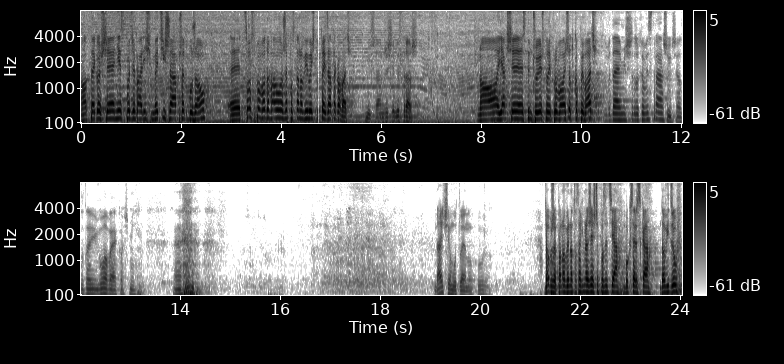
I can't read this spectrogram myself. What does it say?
O, tego się nie spodziewaliśmy. Cisza przed burzą. E, Co spowodowało, że postanowiłeś tutaj zaatakować? Myślałem, że się wystraszę. No, jak się z tym czujesz? Tutaj próbowałeś odkopywać? Wydaje mi się, że trochę wystraszył. Chciał tutaj głowę jakoś mi. Dajcie mu tlenu, kurwa. Dobrze, panowie, no to w takim razie jeszcze pozycja bokserska do widzów.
